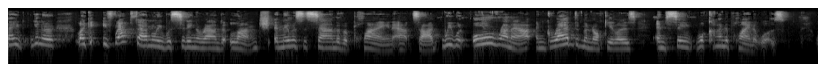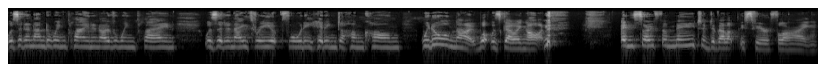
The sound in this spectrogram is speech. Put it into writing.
they, you know, like if our family was sitting around at lunch and there was the sound of a plane outside, we would all run out and grab the binoculars and see what kind of plane it was. Was it an underwing plane, an overwing plane? Was it an A340 heading to Hong Kong? We'd all know what was going on. and so for me to develop this fear of flying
